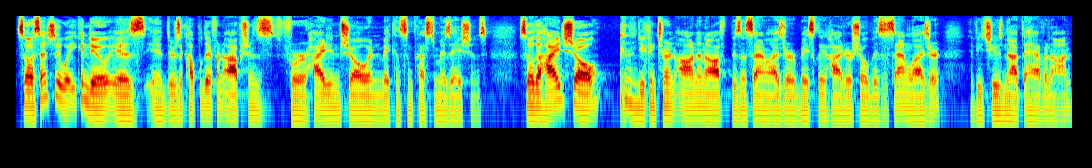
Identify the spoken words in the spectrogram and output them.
So essentially what you can do is eh, there's a couple different options for hide and show and making some customizations. So the hide show, you can turn on and off Business Analyzer, basically hide or show Business Analyzer if you choose not to have it on.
